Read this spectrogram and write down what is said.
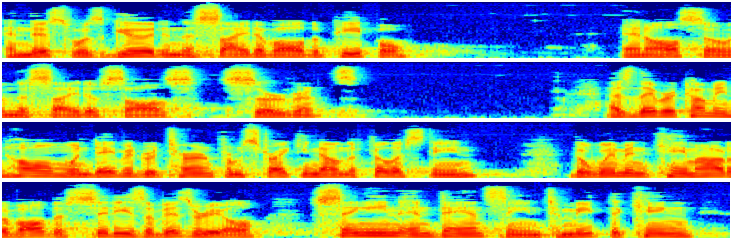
And this was good in the sight of all the people, and also in the sight of Saul's servants. As they were coming home, when David returned from striking down the Philistine, the women came out of all the cities of Israel, singing and dancing to meet the king,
